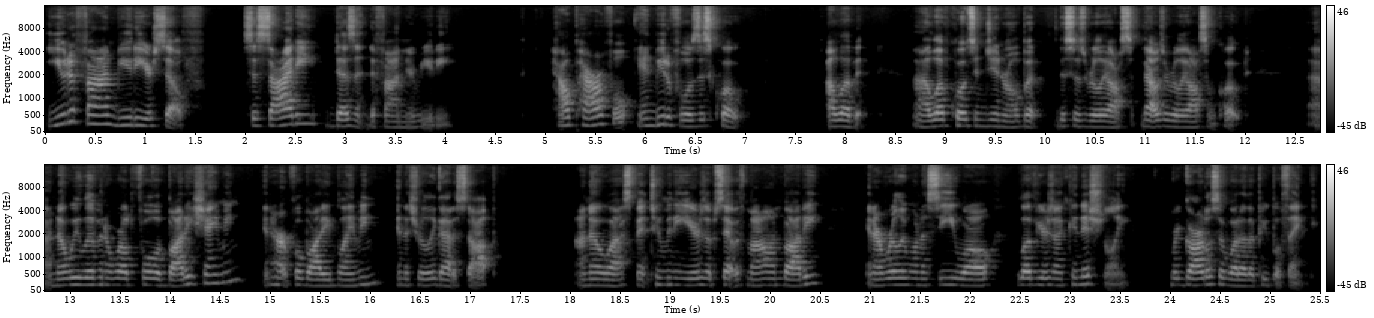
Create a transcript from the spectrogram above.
You define beauty yourself. Society doesn't define your beauty. How powerful and beautiful is this quote? I love it. I love quotes in general, but this is really awesome. That was a really awesome quote. I know we live in a world full of body shaming and hurtful body blaming, and it's really got to stop. I know I spent too many years upset with my own body, and I really want to see you all love yours unconditionally regardless of what other people think.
